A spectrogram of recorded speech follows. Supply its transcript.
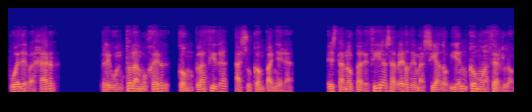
¿Puede bajar? preguntó la mujer, complácida, a su compañera. Esta no parecía saber demasiado bien cómo hacerlo.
